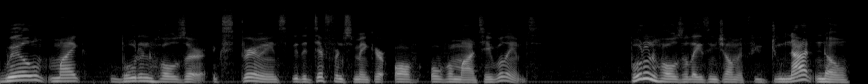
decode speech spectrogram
will Mike Budenholzer experience be the difference maker of over Monty Williams. Budenholzer, ladies and gentlemen, if you do not know,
